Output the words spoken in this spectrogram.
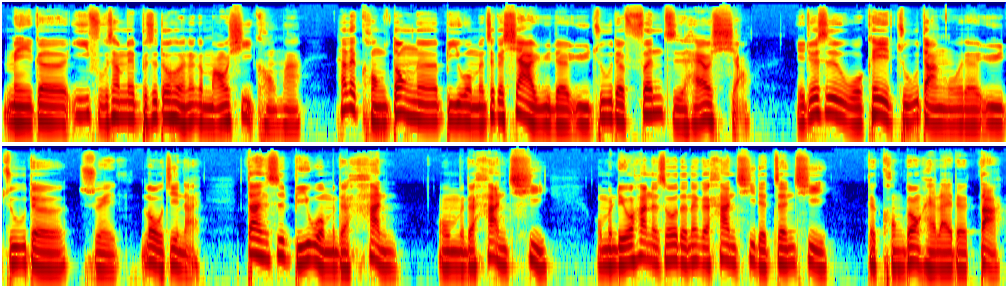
每个衣服上面不是都会有那个毛细孔吗？它的孔洞呢，比我们这个下雨的雨珠的分子还要小，也就是我可以阻挡我的雨珠的水漏进来，但是比我们的汗、我们的汗气、我们流汗的时候的那个汗气的蒸汽的孔洞还来得大。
